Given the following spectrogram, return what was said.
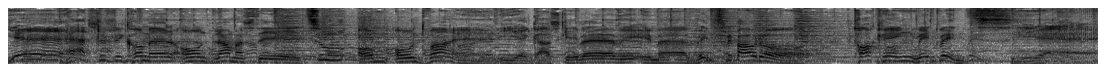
Yeah, herzlich willkommen und Namaste zu Um und Wein. Ihr Gastgeber wie immer Vince Ribaudo. Talking mit Vince. Yeah.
